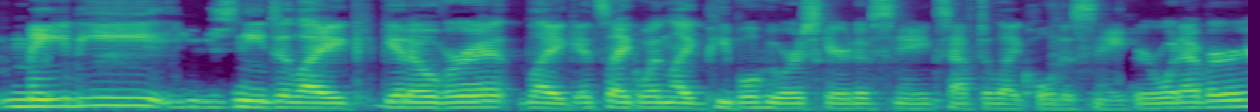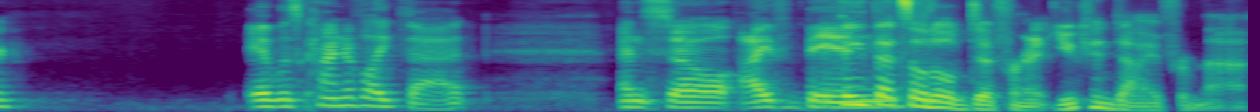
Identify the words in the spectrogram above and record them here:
maybe you just need to like get over it. Like, it's like when like people who are scared of snakes have to like hold a snake or whatever. It was kind of like that. And so I've been I think that's a little different. You can die from that.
